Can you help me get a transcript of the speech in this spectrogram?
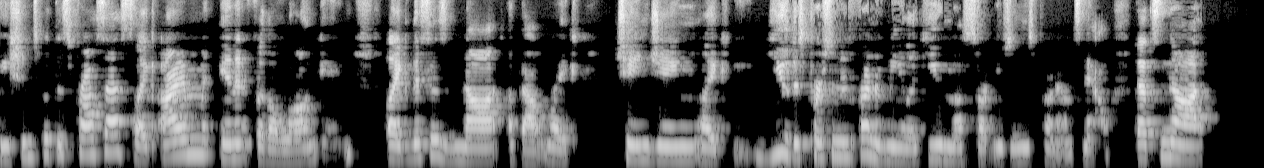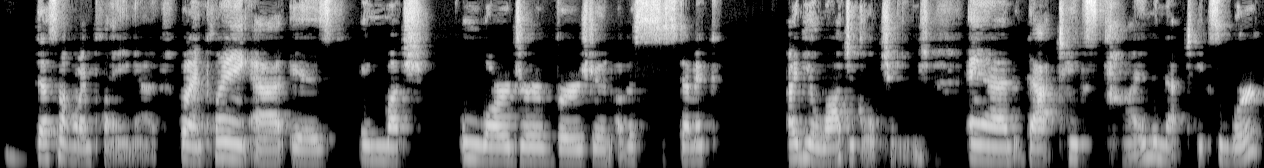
patience with this process. Like I'm in it for the long game. Like this is not about like changing like you, this person in front of me, like you must start using these pronouns now. That's not that's not what I'm playing at. What I'm playing at is a much larger version of a systemic ideological change. And that takes time and that takes work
